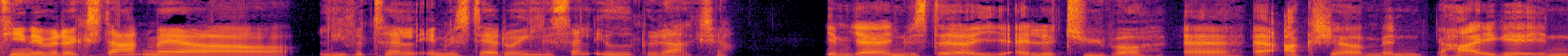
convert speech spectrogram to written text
Tine, vil du ikke starte med at lige fortælle, investerer du egentlig selv i udbytteaktier? Jamen, jeg investerer i alle typer af, af aktier, men jeg har ikke en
